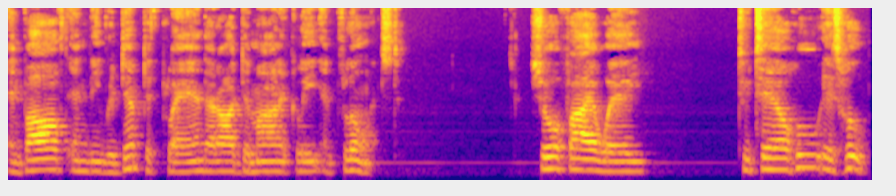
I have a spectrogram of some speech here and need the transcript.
involved in the redemptive plan that are demonically influenced. Surefire way to tell who is who.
